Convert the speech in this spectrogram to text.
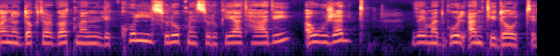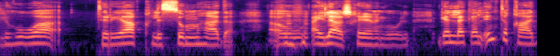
إنه الدكتور جوتمان لكل سلوك من السلوكيات هذه أوجد زي ما تقول انتيدوت اللي هو ترياق للسم هذا أو علاج خلينا نقول. قال لك الانتقاد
